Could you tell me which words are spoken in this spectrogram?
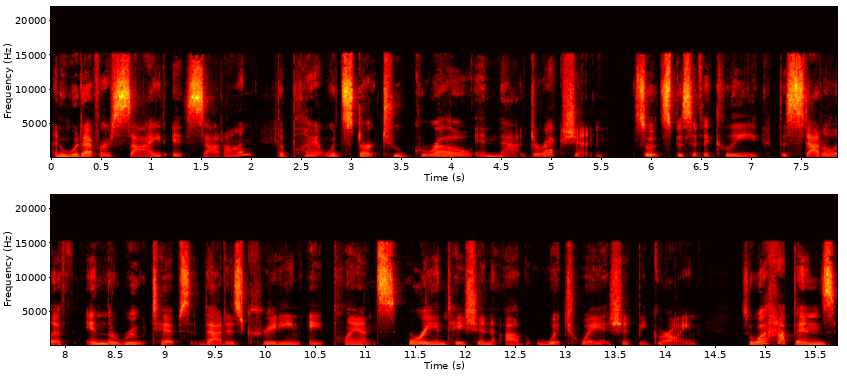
And whatever side it sat on, the plant would start to grow in that direction. So it's specifically the statolith in the root tips that is creating a plant's orientation of which way it should be growing. So, what happens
